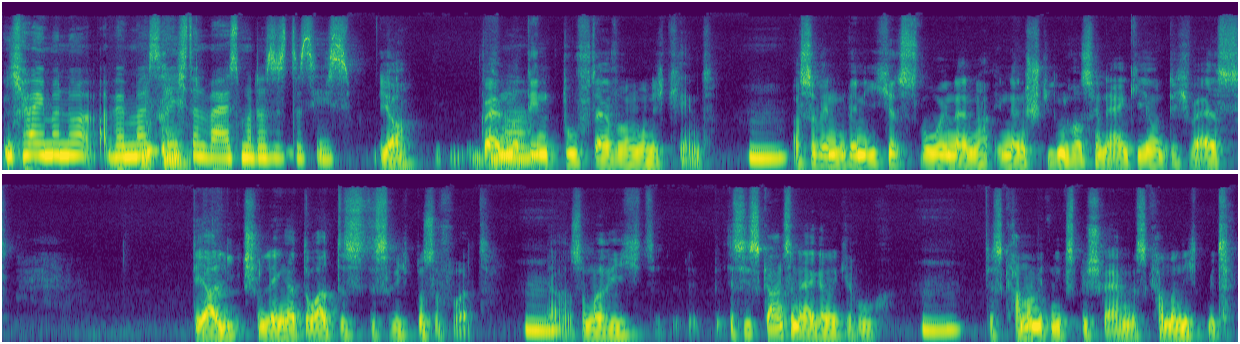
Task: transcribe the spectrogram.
ich höre immer nur, wenn man es riecht, dann weiß man, dass es das ist. ja, weil Aber- man den Duft einfach noch nicht kennt. Hm. Also wenn, wenn ich jetzt wo in ein, in ein Stiegenhaus hineingehe und ich weiß, der liegt schon länger dort, das, das riecht man sofort. Hm. Ja, also man riecht, es ist ganz ein eigener Geruch. Das kann man mit nichts beschreiben, das kann man nicht mit,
